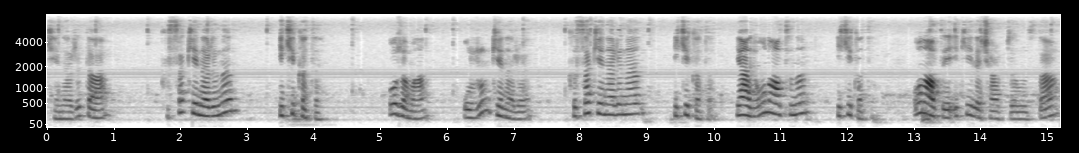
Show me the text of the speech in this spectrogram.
kenarı da kısa kenarının iki katı. O zaman uzun kenarı kısa kenarının iki katı. Yani 16'nın iki katı. 16'yı 2 ile çarptığımızda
